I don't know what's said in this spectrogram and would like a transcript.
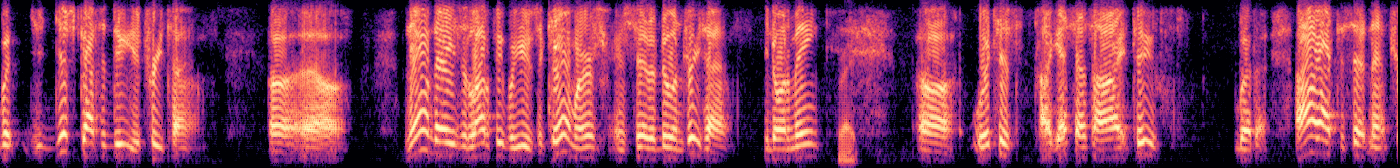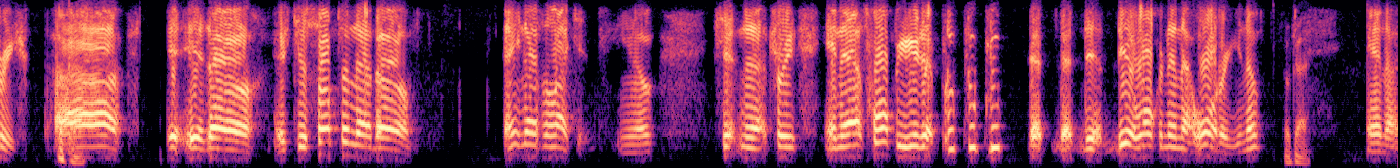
but you just got to do your tree time. Uh, uh, nowadays, a lot of people use the cameras instead of doing tree time. You know what I mean? Right. uh, which is, I guess that's all right too. But uh, I like to sit in that tree. Uh, it, it uh, it's just something that uh, ain't nothing like it. You know, sitting in that tree, and in that swamp you hear that bloop bloop bloop, that that, that deer walking in that water. You know, Okay. and uh,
